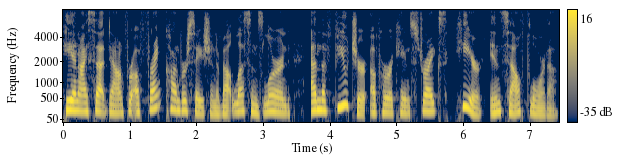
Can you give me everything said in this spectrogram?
He and I sat down for a frank conversation about lessons learned and the future of hurricane strikes here in South Florida.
